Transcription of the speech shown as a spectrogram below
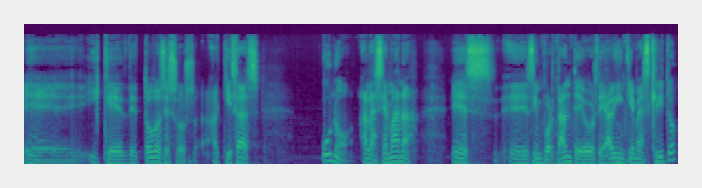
eh, y que de todos esos, ah, quizás uno a la semana es, es importante o es de alguien que me ha escrito,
